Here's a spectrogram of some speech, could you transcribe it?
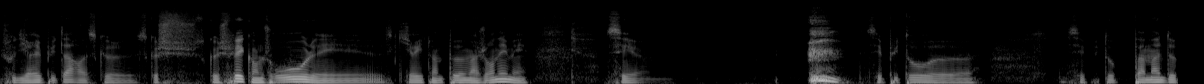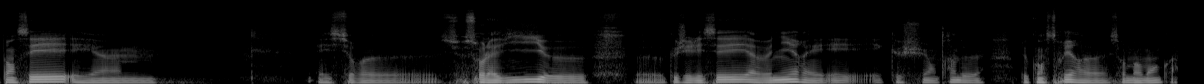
je vous dirai plus tard ce que, ce, que je, que je fais quand je roule et ce qui rythme un peu ma journée, mais c'est, c'est plutôt, plutôt pas mal de pensées et et sur, euh, sur, la vie euh, euh, que j'ai laissée à venir et, et, que je suis en train de, de construire sur le moment. Quoi.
